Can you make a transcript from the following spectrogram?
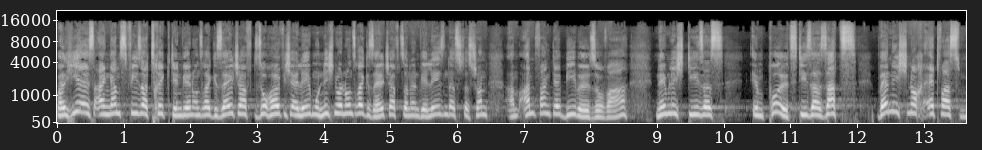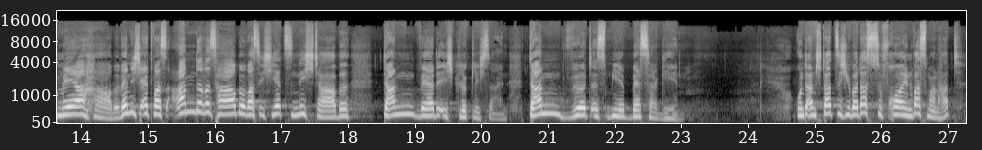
Weil hier ist ein ganz fieser Trick, den wir in unserer Gesellschaft so häufig erleben und nicht nur in unserer Gesellschaft, sondern wir lesen, dass das schon am Anfang der Bibel so war, nämlich dieses Impuls, dieser Satz, wenn ich noch etwas mehr habe, wenn ich etwas anderes habe, was ich jetzt nicht habe, dann werde ich glücklich sein. Dann wird es mir besser gehen. Und anstatt sich über das zu freuen, was man hat,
